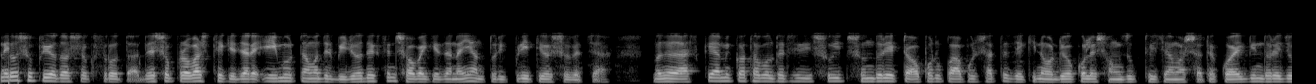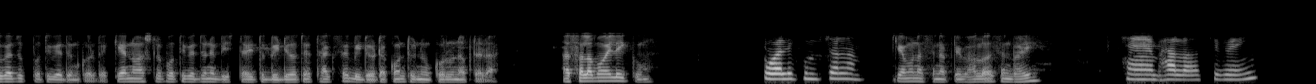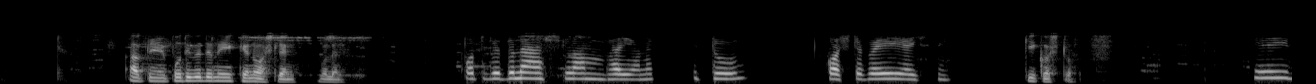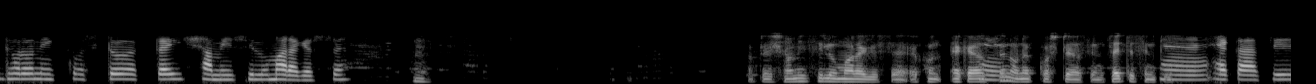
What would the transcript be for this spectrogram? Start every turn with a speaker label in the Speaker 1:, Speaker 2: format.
Speaker 1: তো সুপ্রিয় দর্শক শ্রোতা দেশ ও প্রবাস থেকে যারা এই মুহূর্তে আমাদের ভিডিও দেখছেন সবাইকে জানাই আন্তরিক প্রীতি ও শুভেচ্ছা। বন্ধুরা আজকে আমি কথা বলতেছি সুইট সুন্দরী একটা অপরূপা আপুর সাথে যে কিনা অডিও কলে সংযুক্ত হয়েছে আমার সাথে। কয়েকদিন ধরে যোগাযোগ প্রতিবেদন করবে। কেন আসলো প্রতিবেদনে? বিস্তারিত ভিডিওতে থাকছে ভিডিওটা কন্টিনিউ করুন আপনারা। আসসালামু আলাইকুম।
Speaker 2: ওয়ালাইকুম সালাম।
Speaker 1: কেমন আছেন আপনি? ভালো আছেন ভাই?
Speaker 2: হ্যাঁ ভালো আছি ভাই।
Speaker 1: আপনি প্রতিবেদনে কেন আসলেন বলেন?
Speaker 2: প্রতিবেদনে আসলাম ভাই অনেক একটু কষ্ট পেয়েই আইছি।
Speaker 1: কি কষ্ট?
Speaker 2: এই ধরুন এই কষ্ট একটাই স্বামী ছিল মারা গেছে।
Speaker 1: আপনার স্বামী ছিল মারা গেছে এখন একা
Speaker 2: হ্যাঁ।
Speaker 1: আছেন অনেক কষ্টে আছেন চাইতেছেন কি?
Speaker 2: হ্যাঁ একা আছি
